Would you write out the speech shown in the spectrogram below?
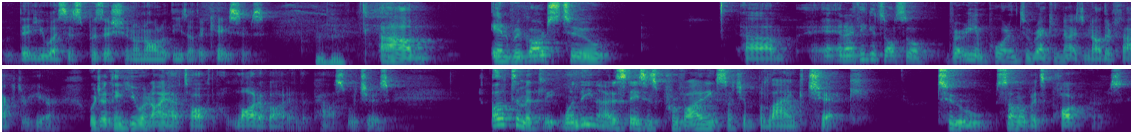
the U.S.'s position on all of these other cases. Mm-hmm. Um, in regards to, um, and I think it's also very important to recognize another factor here, which I think you and I have talked a lot about in the past, which is ultimately when the United States is providing such a blank check to some of its partners,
